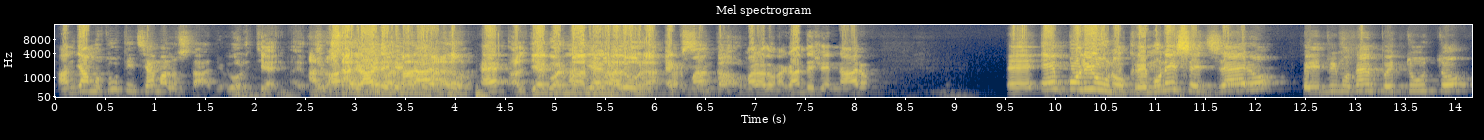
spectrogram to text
andiamo tutti insieme allo stadio. Volentieri. ma Allo cioè, stadio grande Diego Armando Gennaro. Maradona. Eh, al Diego Armando Diego Maradona, ex San Armando Paolo. Maradona, grande Gennaro. Eh, Empoli 1, Cremonese 0. Per il primo tempo è tutto.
